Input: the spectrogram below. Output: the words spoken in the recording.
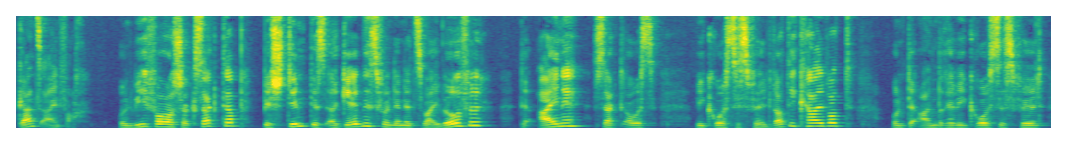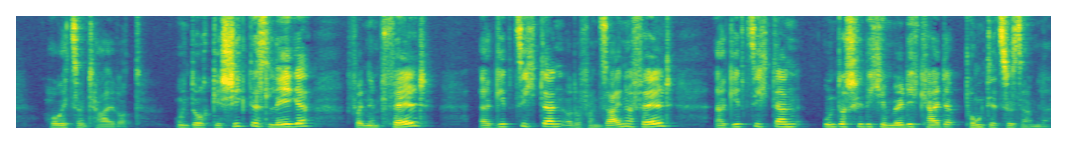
Ganz einfach. Und wie ich vorher schon gesagt habe, bestimmt das Ergebnis von den zwei Würfeln. Der eine sagt aus, wie groß das Feld vertikal wird und der andere, wie groß das Feld horizontal wird. Und durch geschicktes Legen von dem Feld ergibt sich dann, oder von seinem Feld, ergibt sich dann unterschiedliche Möglichkeiten, Punkte zu sammeln.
